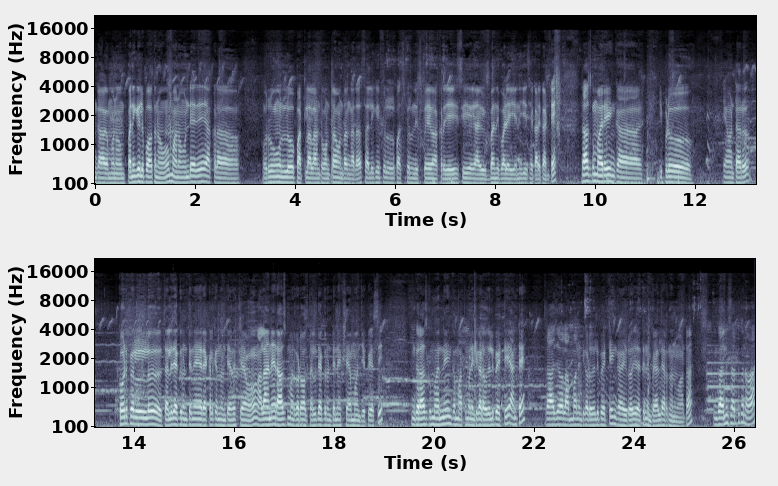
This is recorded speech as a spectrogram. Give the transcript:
ఇంకా మనం పనికి వెళ్ళిపోతున్నాము. మనం ఉండేది అక్కడ రూముల్లో పట్ల అలాంటివి ఉంటా ఉంటాం కదా. చలికి పిల్లలు పసిపిల్లలు తీసిపోయి అక్కడ చేసి అవి ఇబ్బంది పడే ఇవన్నీ చేసే కాడికంటే రాజకుమారి ఇంకా ఇప్పుడు ఏమంటారు? కోడి పిల్లలు తల్లి దగ్గర ఉంటేనే రెక్కల కింద ఉంటేనే క్షేమం. అలానే రాజకుమార్ కూడా వాళ్ళ తల్లి దగ్గర ఉంటేనే క్షేమం అని చెప్పేసి ఇంకా రాజకుమార్ని ఇంకా వాళ్ళ ఇంటికాడ వదిలిపెట్టి అంటే రాజు వాళ్ళ అమ్మాళ్ళ ఇంటికాడ వదిలిపెట్టి ఇంకా ఈ రోజు అయితే నేను బయలుదేరుతాను అనమాట ఇంకా అన్నీ సర్దుకున్నావా?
